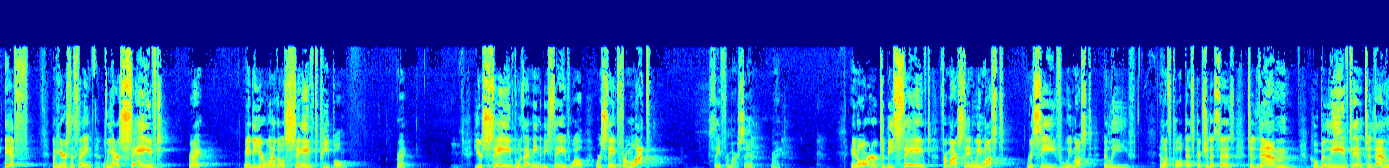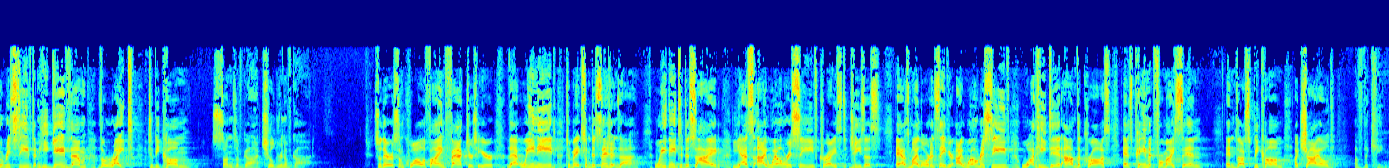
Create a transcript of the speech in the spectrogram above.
If, but here's the thing we are saved, right? Maybe you're one of those saved people, right? You're saved. What does that mean to be saved? Well, we're saved from what? Saved from our sin, right? In order to be saved from our sin, we must receive, we must believe. And let's pull up that scripture that says, To them who believed him, to them who received him, he gave them the right to become sons of God, children of God. So there are some qualifying factors here that we need to make some decisions on. We need to decide, yes, I will receive Christ Jesus as my Lord and Savior. I will receive what he did on the cross as payment for my sin and thus become a child of the King.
